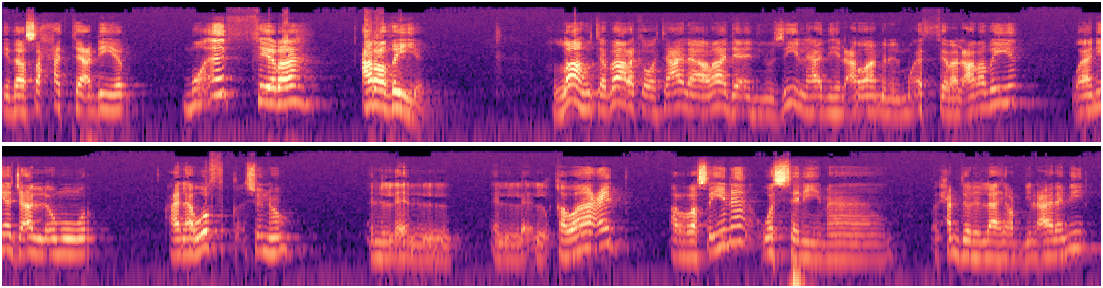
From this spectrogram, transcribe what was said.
إذا صح التعبير مؤثرة عرضية. الله تبارك وتعالى أراد أن يزيل هذه العوامل المؤثرة العرضيه وأن يجعل الأمور على وفق شنو؟ القواعد الرصينة والسليمة. والحمد لله رب العالمين.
